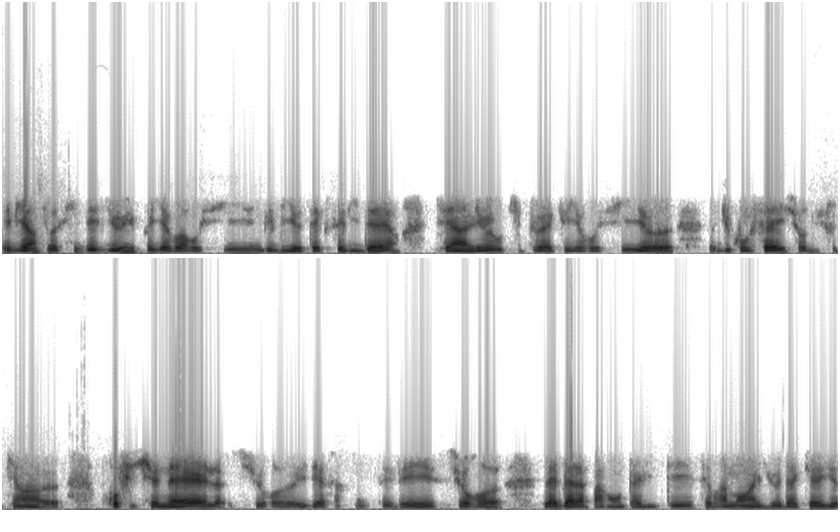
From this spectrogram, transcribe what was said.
eh bien c'est aussi des lieux. Il peut y avoir aussi une bibliothèque solidaire. C'est un lieu qui peut accueillir aussi euh, du conseil sur du soutien euh, professionnel, sur aider à faire son CV, sur l'aide à la parentalité. C'est vraiment un lieu d'accueil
